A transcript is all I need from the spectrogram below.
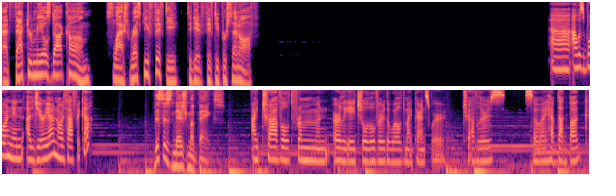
at factormeals.com slash rescue50 to get 50% off. Uh, I was born in Algeria, North Africa. This is Nejma Banks. I traveled from an early age all over the world. My parents were travelers, so I have that bug.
